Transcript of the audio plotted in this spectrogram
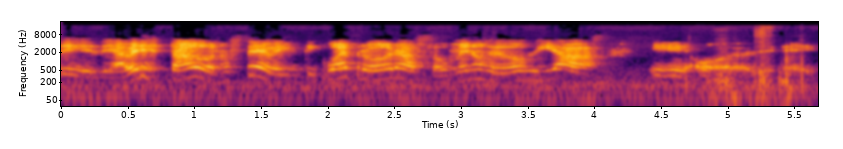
de, haber estado, no sé, 24 horas o menos de dos días. Eh, eh,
